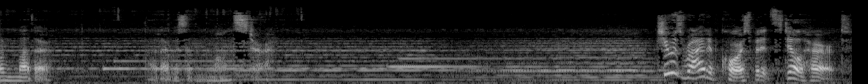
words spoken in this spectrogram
own mother thought I was a monster. She was right, of course, but it still hurt.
